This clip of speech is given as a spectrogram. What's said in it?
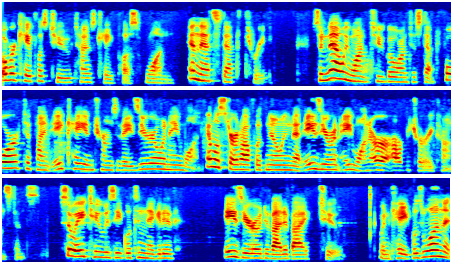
over k plus 2 times k plus 1. And that's step three. So now we want to go on to step 4 to find AK in terms of A0 and A1. And we'll start off with knowing that A0 and A1 are arbitrary constants. So A2 is equal to negative A0 divided by 2. When k equals 1,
